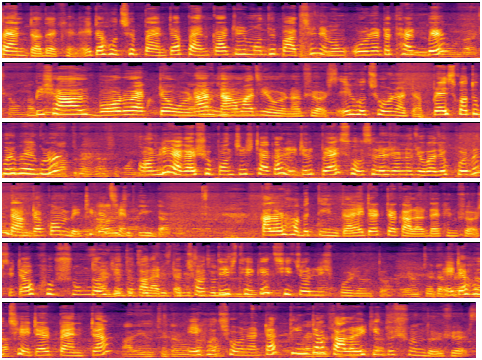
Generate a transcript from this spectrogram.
প্যান্টটা দেখেন এটা হচ্ছে প্যান্টটা প্যান্ট কার্টের মধ্যে পাচ্ছেন এবং ওড়নাটা থাকবে বিশাল বড় একটা ওড়না নামাজি ওড়না। ফিয়ার্স এই হচ্ছে ওড়নাটা। প্রাইস কত করে ভাই এগুলোর? অনলি এগারোশো পঞ্চাশ টাকা। রিটেল প্রাইস হোলসেলের জন্য যোগাযোগ করবেন দামটা কমবে ঠিক আছে? কালার হবে তিনটা। এটা একটা কালার দেখেন ফিয়ার্স এটাও খুব সুন্দর কিন্তু কালারটা ছত্রিশ থেকে ছিচল্লিশ পর্যন্ত। এটা হচ্ছে এটার প্যান্টটা। এই হচ্ছে ওনাটা তিনটা কালারই কিন্তু সুন্দর ফিয়ার্স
